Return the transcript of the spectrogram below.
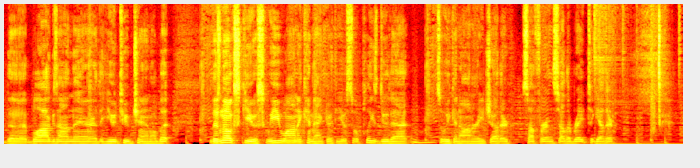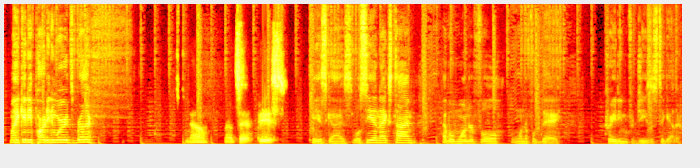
the blogs on there the youtube channel but there's no excuse. We want to connect with you so please do that mm-hmm. so we can honor each other suffer and celebrate together. Mike any parting words brother? No that's it. Peace. Peace guys. We'll see you next time. Have a wonderful wonderful day. Creating for jesus together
